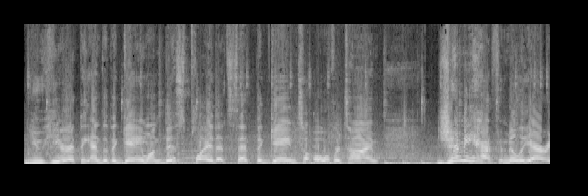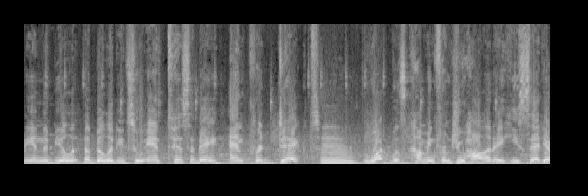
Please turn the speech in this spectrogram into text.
you hear at the end of the game on this play that set the game to overtime, Jimmy had familiarity and the ability to anticipate and predict mm. what was coming from Jrue Holiday. He said he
